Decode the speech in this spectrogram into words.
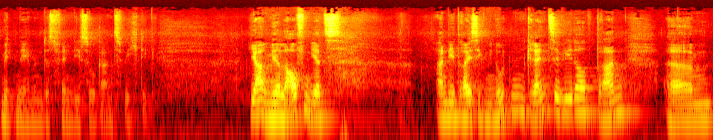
mitnehmen. Das finde ich so ganz wichtig. Ja, wir laufen jetzt an die 30-Minuten-Grenze wieder dran. Ähm,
